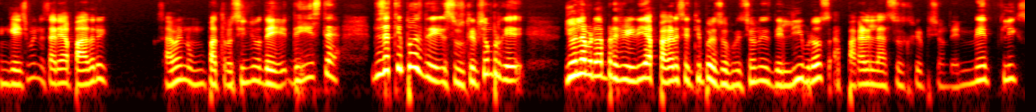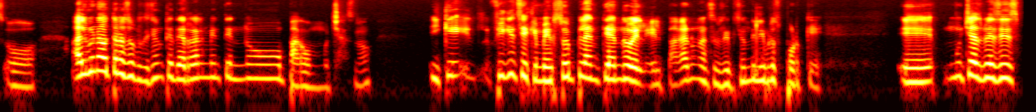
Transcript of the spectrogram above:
engagement, estaría padre ¿saben? Un patrocinio de, de, este, de este tipo de suscripción, porque yo la verdad preferiría pagar ese tipo de suscripciones de libros a pagar la suscripción de Netflix o alguna otra suscripción que de realmente no pago muchas, ¿no? Y que fíjense que me estoy planteando el, pagar una suscripción de libros porque eh, muchas veces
